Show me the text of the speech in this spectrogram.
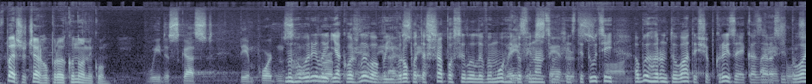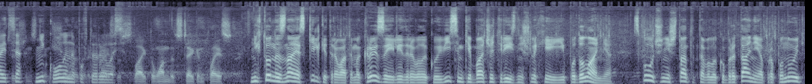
в першу чергу про економіку. Ми говорили, як важливо, аби Європа та США посилили вимоги до фінансових інституцій, аби гарантувати, щоб криза, яка зараз відбувається, ніколи не повторилась. Ніхто не знає, скільки триватиме криза, і лідери Великої вісімки бачать різні шляхи її подолання. Сполучені Штати та Великобританія пропонують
